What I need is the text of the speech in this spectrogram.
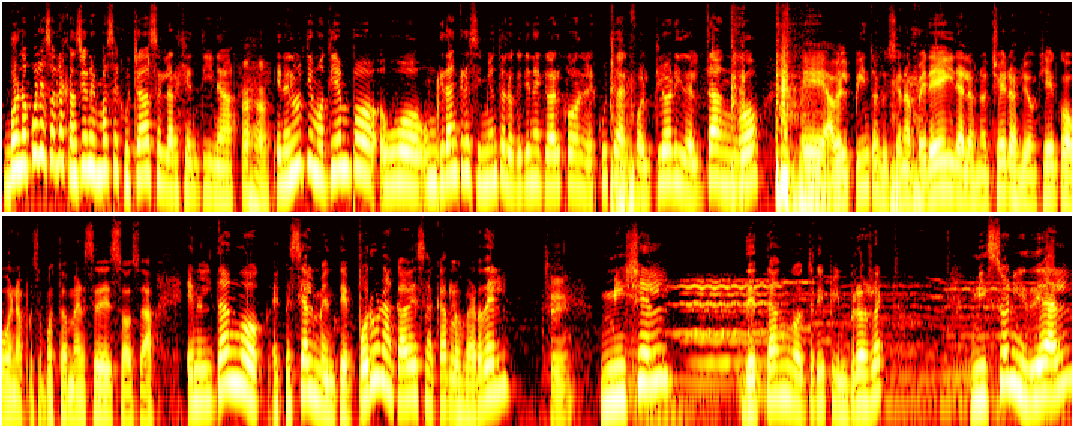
Bueno, ¿cuáles son las canciones más escuchadas en la Argentina? Ajá. En el último tiempo hubo un gran crecimiento en lo que tiene que ver con la escucha del folclore y del tango. Eh, Abel Pintos, Luciano Pereira, Los Nocheros, León Gieco, bueno, por supuesto Mercedes Sosa. En el tango, especialmente por una cabeza Carlos Gardel, Sí. Michelle de Tango Tripping Project, Mi sueño ideal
